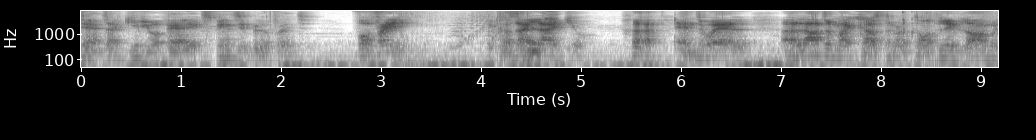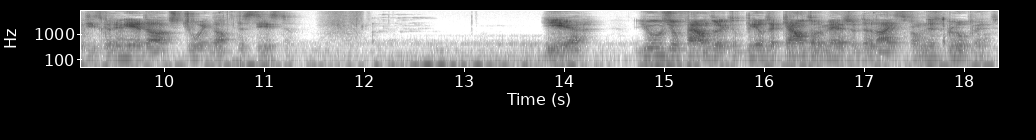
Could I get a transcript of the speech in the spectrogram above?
debt, I give you a very expensive blueprint. For free. Because I like you. and well, a lot of my customers don't live long with these Grineer dogs chewing up the system. Here, use your foundry to build a countermeasure device from this blueprint.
